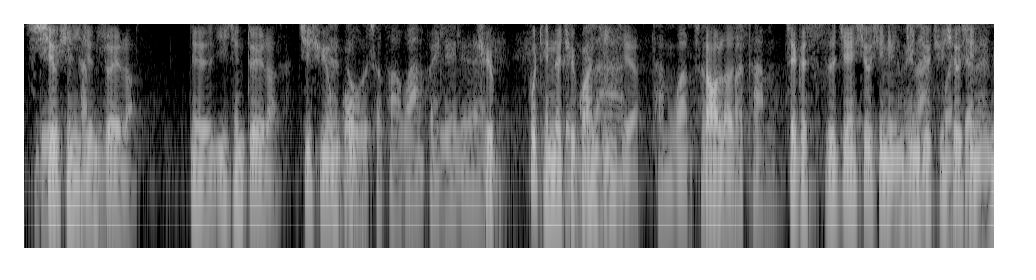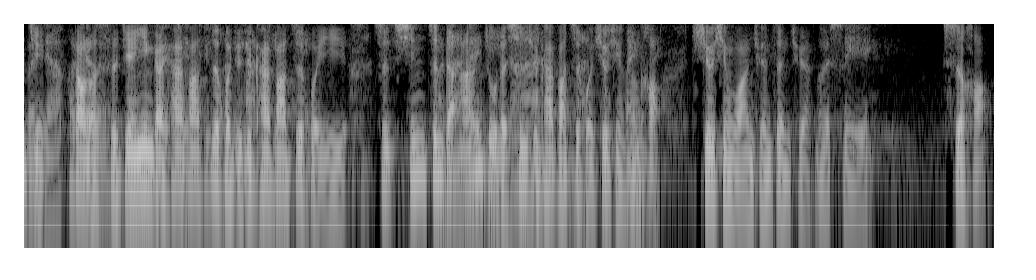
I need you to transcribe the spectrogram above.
修行已经对了。呃，已经对了，继续用功，去不停的去观境界。到了这个时间修行宁静，就去修行宁静；到了时间应该开发智慧，就去开发智慧。以之心真的安住的心去开发智慧，修行很好，修行完全正确。四号。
